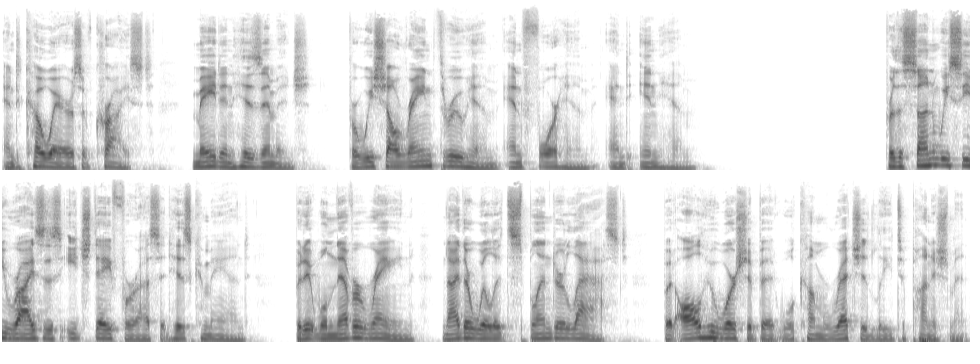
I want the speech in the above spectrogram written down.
and co heirs of Christ, made in his image, for we shall reign through him and for him and in him. For the sun we see rises each day for us at his command, but it will never reign, neither will its splendor last but all who worship it will come wretchedly to punishment.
